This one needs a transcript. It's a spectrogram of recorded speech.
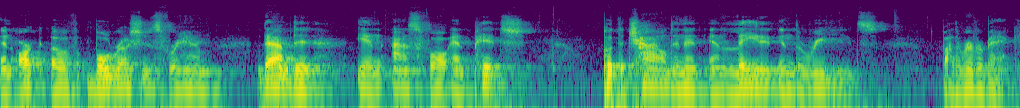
an ark of bulrushes for him, dabbed it in asphalt and pitch, put the child in it, and laid it in the reeds by the riverbank.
